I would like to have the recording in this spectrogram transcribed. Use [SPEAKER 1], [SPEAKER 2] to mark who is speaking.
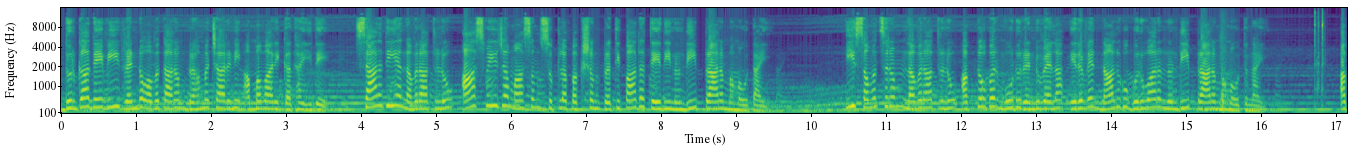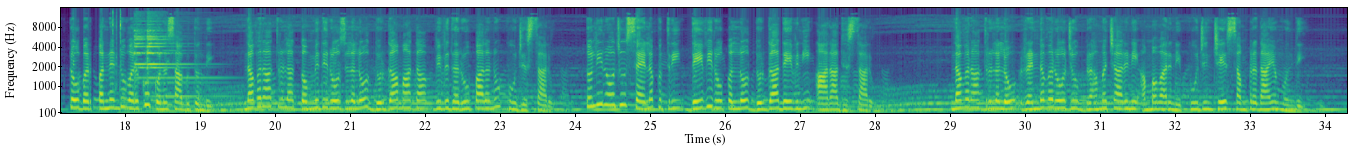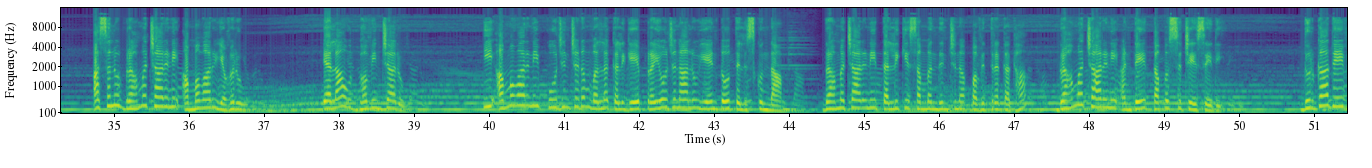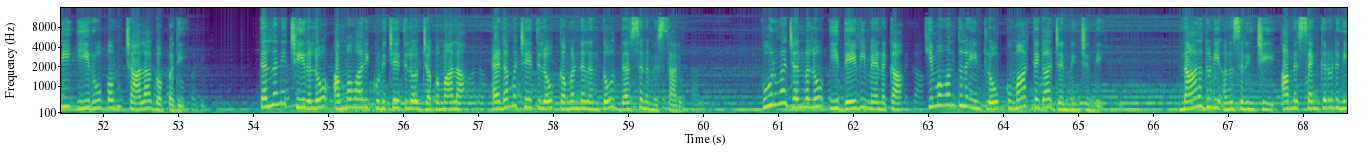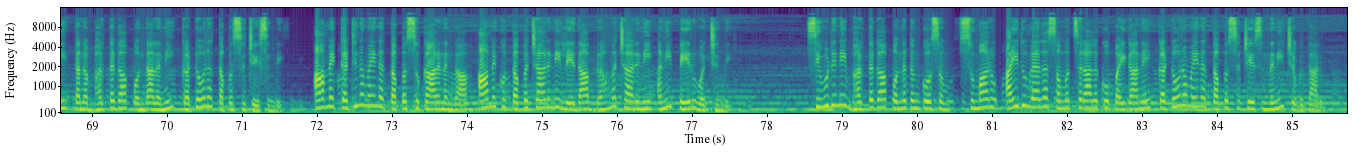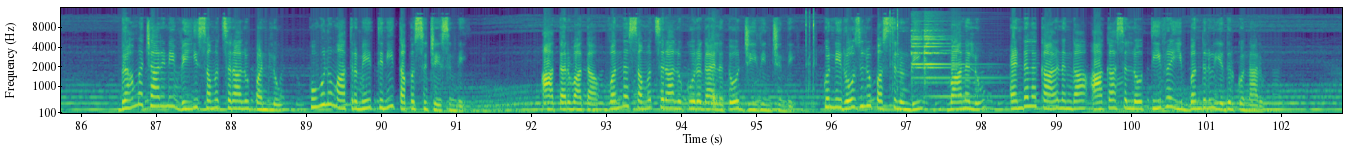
[SPEAKER 1] దుర్గాదేవి రెండో అవతారం బ్రహ్మచారిణి అమ్మవారి కథ ఇదే. శారదీయ నవరాత్రులు ఆశ్వేజ మాసం శుక్లపక్షం ప్రతిపాద తేదీ నుండి ప్రారంభమవుతాయి. ఈ సంవత్సరం నవరాత్రులు అక్టోబర్ మూడు రెండు వేల ఇరవై నాలుగు గురువారం నుండి ప్రారంభమవుతున్నాయి. అక్టోబర్ పన్నెండు వరకు కొనసాగుతుంది. నవరాత్రుల తొమ్మిది రోజులలో దుర్గామాత వివిధ రూపాలను పూజిస్తారు. తొలి రోజు శైలపుత్రి దేవి రూపంలో దుర్గాదేవిని ఆరాధిస్తారు. నవరాత్రులలో రెండవ రోజు బ్రహ్మచారిణి అమ్మవారిని పూజించే సంప్రదాయం ఉంది. అసలు బ్రహ్మచారిణి అమ్మవారు ఎవరు? ఎలా ఉద్భవించారు? ఈ అమ్మవారిని పూజించడం వల్ల కలిగే ప్రయోజనాలు ఏంటో తెలుసుకుందాం. బ్రహ్మచారిణి తల్లికి సంబంధించిన పవిత్ర కథ బ్రహ్మచారిణి అంటే తపస్సు చేసేది. దుర్గాదేవి ఈ రూపం చాలా గొప్పది. తెల్లని చీరలో అమ్మవారి కుడి చేతిలో జపమాల ఎడమ చేతిలో కమండలంతో దర్శనమిస్తారు. పూర్వ జన్మలో ఈ దేవి మేనక హిమవంతుల ఇంట్లో కుమార్తెగా జన్మించింది. నారదుడి అనుసరించి ఆమె శంకరుడిని తన భర్తగా పొందాలని కఠోర తపస్సు చేసింది. ఆమె కఠినమైన తపస్సు కారణంగా ఆమెకు తపచారిణి లేదా బ్రహ్మచారిణి అని పేరు వచ్చింది. శివుడిని భర్తగా పొందటం కోసం సుమారు ఐదు వేల సంవత్సరాలకు పైగానే కఠోరమైన తపస్సు చేసిందని చెబుతారు. బ్రహ్మచారిణి వెయ్యి సంవత్సరాలు పండ్లు పువ్వులు మాత్రమే తిని తపస్సు చేసింది. ఆ తర్వాత వంద సంవత్సరాలు కూరగాయలతో జీవించింది. కొన్ని రోజులు పస్తులుండి వానలు ఎండల కారణంగా ఆకాశంలో తీవ్ర ఇబ్బందులు ఎదుర్కొన్నారు.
